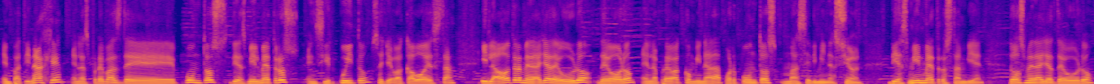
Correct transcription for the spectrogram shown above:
en patinaje, en las pruebas de puntos, 10.000 metros, en circuito se lleva a cabo esta, y la otra medalla de oro, de oro en la prueba combinada por puntos más eliminación. 10.000 metros también. Dos medallas de oro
